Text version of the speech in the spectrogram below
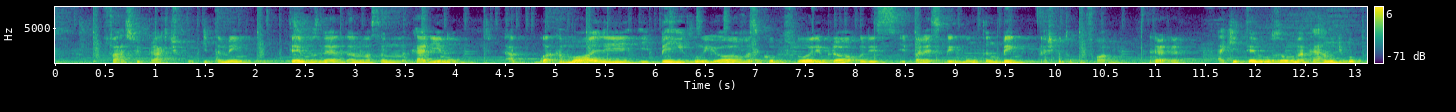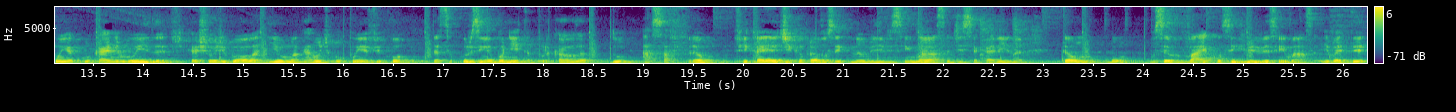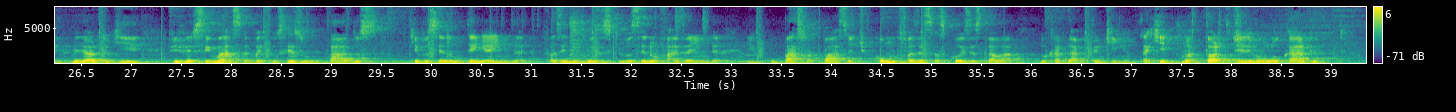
fácil e prático. Aqui também temos né, da nossa aluna Karina, a guacamole e bacon e ovos e couve-flor e brócolis e parece bem bom também. Acho que eu tô com fome. Aqui temos um macarrão de pupunha com carne moída, fica show de bola e o macarrão de pupunha ficou dessa corzinha bonita por causa do açafrão. Fica aí a dica para você que não vive sem massa, disse a Karina. Então, bom, você vai conseguir viver sem massa e vai ter, melhor do que viver sem massa, vai ter os resultados que você não tem ainda, fazendo coisas que você não faz ainda. E o passo a passo de como fazer essas coisas está lá no cardápio Tanquinho. Aqui, uma torta de limão low carb,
